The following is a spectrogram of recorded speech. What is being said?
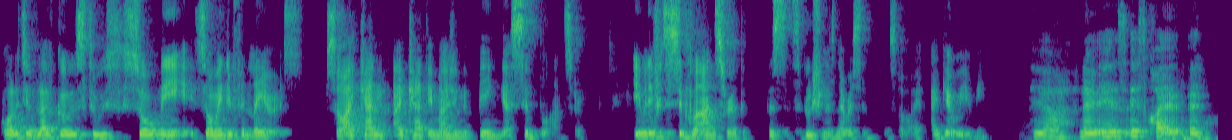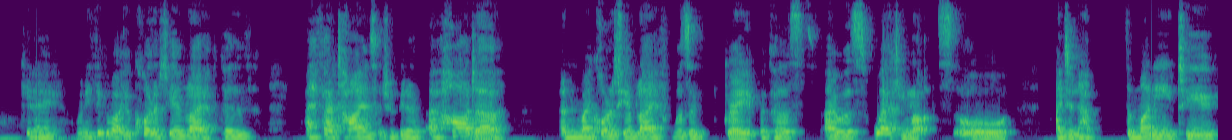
quality of life goes through so many so many different layers. So I can't I can't imagine it being a simple answer. Even if it's a simple answer, the, the solution is never simple. So I, I get what you mean. Yeah, no, it's it's quite a, you know when you think about your quality of life because I've had times which have been a, a harder and my quality of life wasn't great because I was working lots or I didn't have the money to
